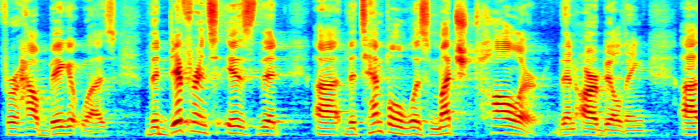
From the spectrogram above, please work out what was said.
for how big it was. The difference is that uh, the temple was much taller than our building. Uh,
